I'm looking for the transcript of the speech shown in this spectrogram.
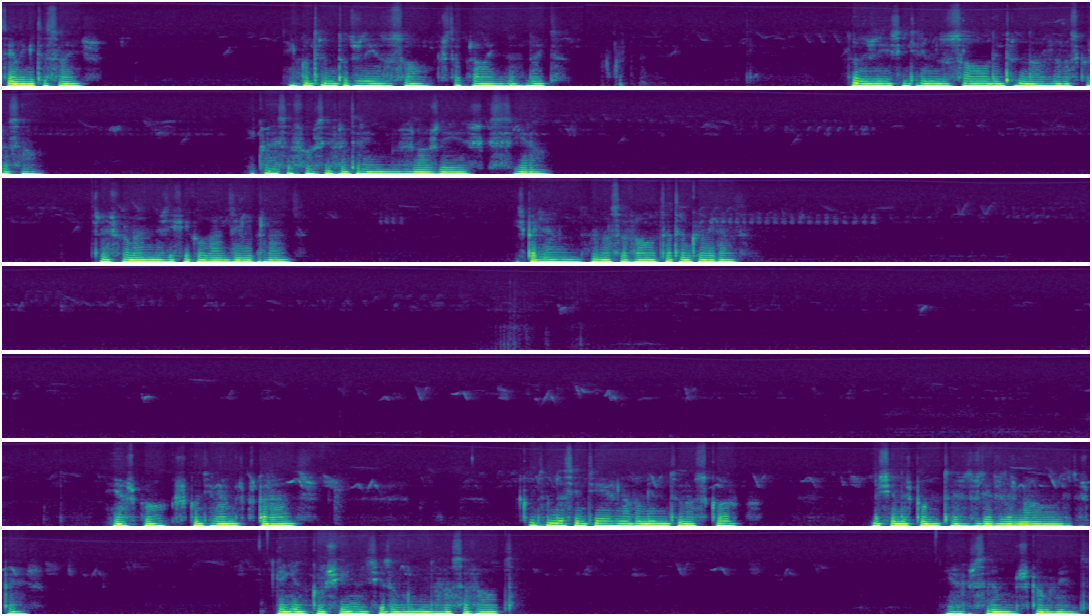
sem limitações, encontrando todos os dias o sol que está para além da noite. Todos os dias sentiremos o sol dentro de nós, no nosso coração. E com essa força enfrentaremos os novos dias que se seguirão. Transformando as dificuldades em liberdade, espalhando à nossa volta a tranquilidade. E aos poucos, quando estivermos preparados, começamos a sentir novamente o nosso corpo mexendo as pontas dos dedos das mãos e dos pés, ganhando consciência do mundo à nossa volta. E regressamos calmamente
